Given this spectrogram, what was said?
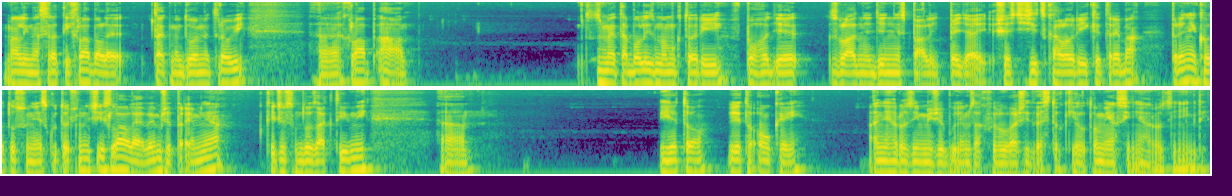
malý nasratý chlap, ale takmer dvojmetrový eh, chlap a s metabolizmom, ktorý v pohode zvládne denne spáliť 5 aj 6 tisíc kalórií, keď treba. Pre niekoho to sú neskutočné čísla, ale ja viem, že pre mňa, keďže som dosť aktívny, eh, je to, je to OK a nehrozí mi, že budem za chvíľu vážiť 200 kg, to mi asi nehrozí nikdy.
